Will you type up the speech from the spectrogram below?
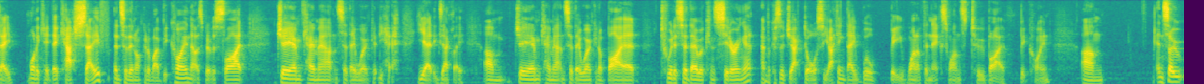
they want to keep their cash safe, and so they're not going to buy Bitcoin. That was a bit of a slight. GM came out and said they weren't. Yeah, yeah, exactly. Um, GM came out and said they weren't going to buy it. Twitter said they were considering it, and because of Jack Dorsey, I think they will be one of the next ones to buy Bitcoin. Um, and so,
